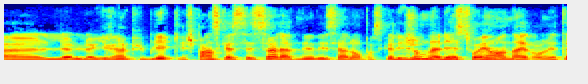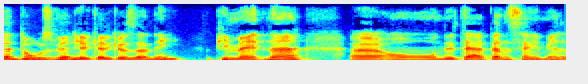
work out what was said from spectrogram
euh, le, grand public. Je pense que c'est ça l'avenir des salons, parce que les journalistes, soyons honnêtes, on était 12 000 il y a quelques années, puis maintenant, euh, on était à peine 5 000.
